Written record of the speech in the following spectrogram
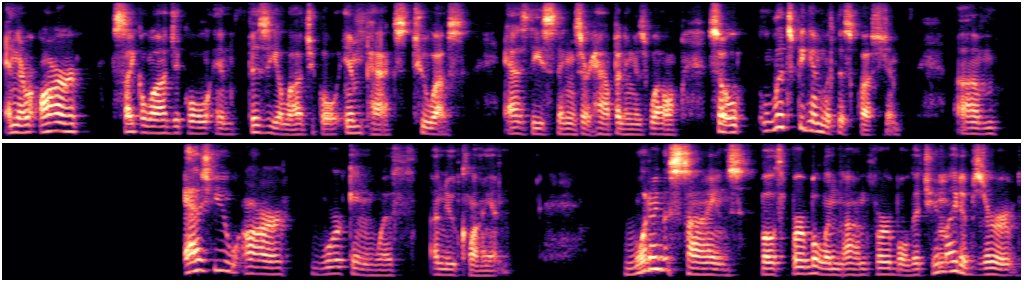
And there are psychological and physiological impacts to us as these things are happening as well. So let's begin with this question. Um, as you are working with a new client, what are the signs, both verbal and nonverbal, that you might observe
